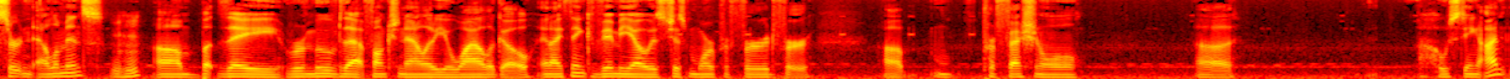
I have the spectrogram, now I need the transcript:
certain elements, Mm-hmm. um, but they removed that functionality a while ago. And I think Vimeo is just more preferred for uh, professional uh, hosting. I'm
